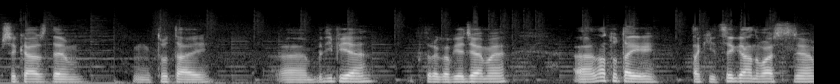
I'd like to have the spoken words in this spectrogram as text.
przy każdym mm, tutaj e, blipie, w którego wjedziemy. E, no tutaj taki cygan właśnie.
